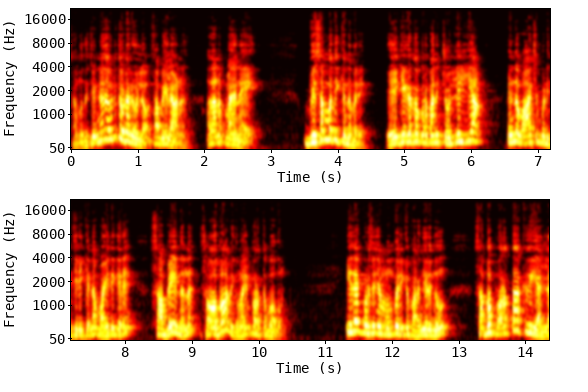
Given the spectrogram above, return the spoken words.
സമ്മതിച്ചു കഴിഞ്ഞാൽ അവർ തുടരുമല്ലോ സഭയിലാണ്. അതാണ് പ്ലാൻ എ വിസമ്മതിക്കുന്നവര് ഏകീകൃത കുർബാന ചൊല്ലില്ല എന്ന് വാശി പിടിച്ചിരിക്കുന്ന വൈദികര് സഭയിൽ നിന്ന് സ്വാഭാവികമായും പുറത്തു പോകും. ഇതേക്കുറിച്ച് ഞാൻ മുമ്പൊരിക്കൽ പറഞ്ഞിരുന്നു. സഭ പുറത്താക്കുകയല്ല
